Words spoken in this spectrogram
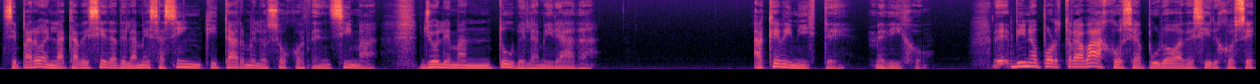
Se paró en la cabecera de la mesa sin quitarme los ojos de encima. Yo le mantuve la mirada. ¿A qué viniste? me dijo. Eh, vino por trabajo, se apuró a decir José.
